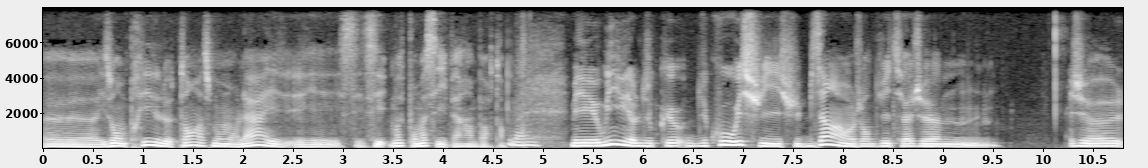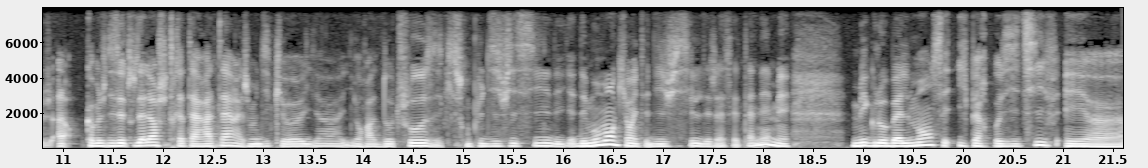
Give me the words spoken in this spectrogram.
euh, ils ont pris le temps à ce moment-là et, et c'est, c'est- moi pour moi c'est hyper important. Ouais. Mais oui, du coup, du coup, oui, je suis, je suis bien aujourd'hui, tu vois. Je, je, alors, comme je disais tout à l'heure, je suis très terre à terre et je me dis qu'il y, a- il y aura d'autres choses qui seront plus difficiles. Et il y a des moments qui ont été difficiles déjà cette année, mais, mais globalement, c'est hyper positif et, euh,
